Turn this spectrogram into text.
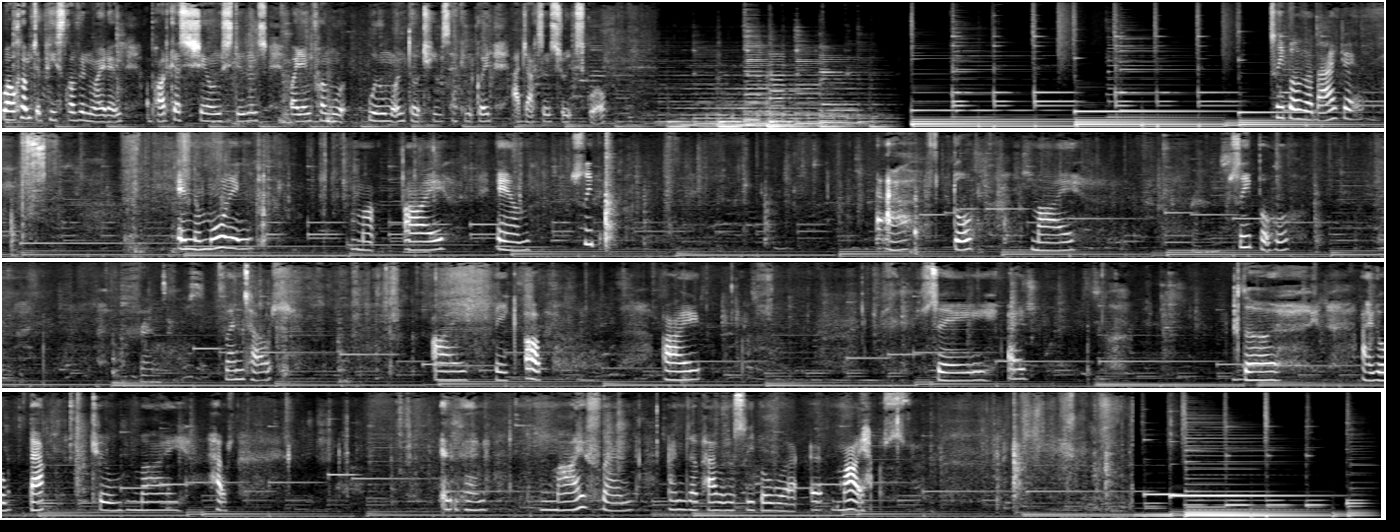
Welcome to Peace, Love, and Writing, a podcast showing students writing from room 113, second grade at Jackson Street School. Sleepover Jam. In the morning, my, I am sleeping. After my sleepover, friend's house. friend's house, I wake up. I say I the I go back to my house. And then my friend ends up having a sleepover at my house.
